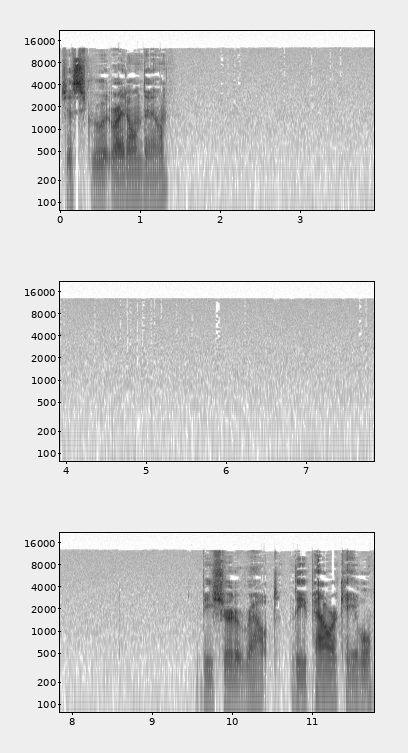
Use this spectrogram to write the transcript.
just screw it right on down. Be sure to route the power cable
